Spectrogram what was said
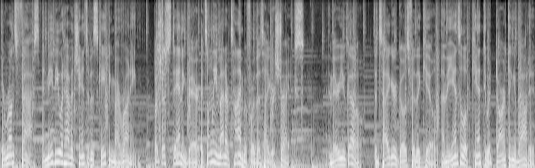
It runs fast and maybe would have a chance of escaping by running, but just standing there, it's only a matter of time before the tiger strikes. And there you go, the tiger goes for the kill and the antelope can't do a darn thing about it.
